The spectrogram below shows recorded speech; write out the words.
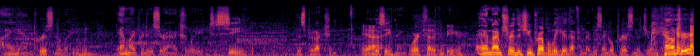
I am personally, Mm-hmm. and my producer actually, to see this production Yeah. this evening. We're excited to be here. And I'm sure that you probably hear that from every single person that you encounter,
